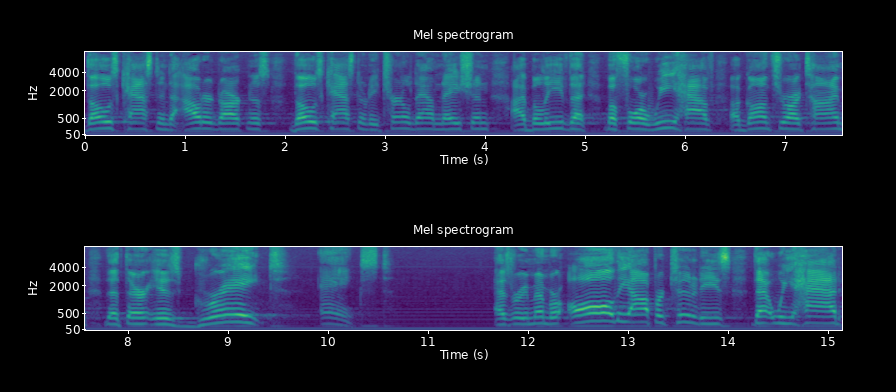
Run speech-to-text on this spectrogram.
those cast into outer darkness, those cast into eternal damnation. I believe that before we have uh, gone through our time, that there is great angst as we remember all the opportunities that we had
